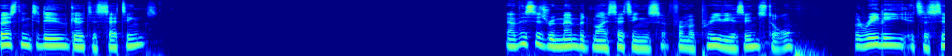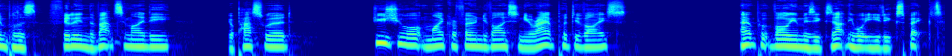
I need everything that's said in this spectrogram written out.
First thing to do, go to settings. Now this has remembered my settings from a previous install, but really it's as simple as fill in the VATSIM ID, your password, choose your microphone device and your output device. Output volume is exactly what you'd expect.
